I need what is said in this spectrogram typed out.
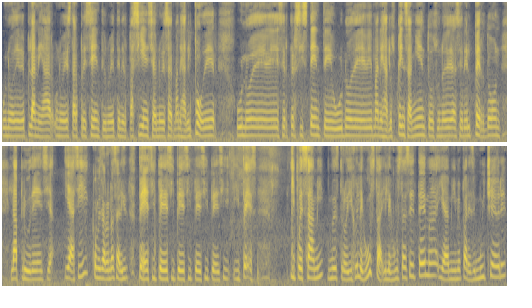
uno debe planear, uno debe estar presente, uno debe tener paciencia, uno debe saber manejar el poder, uno debe ser persistente, uno debe manejar los pensamientos, uno debe hacer el perdón, la prudencia. Y así comenzaron a salir pez y pez y pez y pez y pez y, pez. Y pues Sammy, nuestro hijo, le gusta y le gusta ese tema y a mí me parece muy chévere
